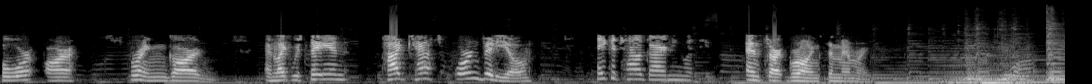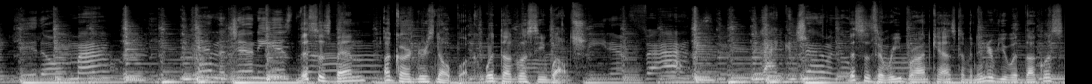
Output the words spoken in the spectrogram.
for our spring garden. And like we say in podcast or in video, take a child gardening with you and start growing some memories. This has been A Gardener's Notebook with Douglas E. Welch. This is a rebroadcast of an interview with Douglas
